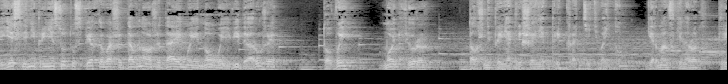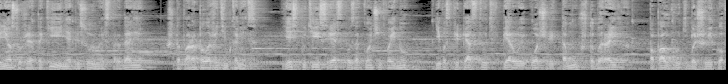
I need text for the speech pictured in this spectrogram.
и если не принесут успеха ваши давно ожидаемые новые виды оружия, то вы, мой фюрер, должны принять решение прекратить войну. Германский народ перенес уже такие неописуемые страдания, что пора положить им конец. Есть пути и средства закончить войну и воспрепятствовать в первую очередь тому, чтобы Рейх попал в руки большевиков.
